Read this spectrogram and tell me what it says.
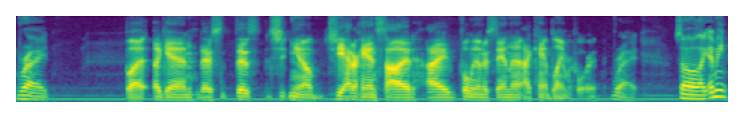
Right. But again, there's there's she, you know she had her hands tied. I fully understand that. I can't blame her for it. Right. So like I mean,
